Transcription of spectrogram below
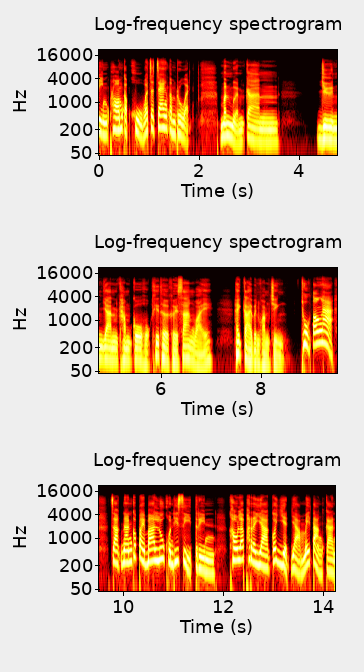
ริง ๆ พร้อมกับขู่ว่าจะแจ้งตำรวจ มันเหมือนการยืนยันคำโกหกที่เธอเคยสร้างไว้ ให้กลายเป็นความจริง ถูกต้องค่ะ จากนั้นก็ไปบ้านลูกคนที่สี่ตริน เขาและภรรยาก็เหยียดหยามไม่ต่างกัน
